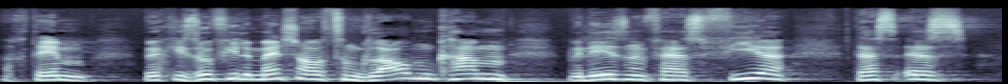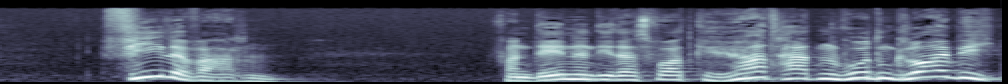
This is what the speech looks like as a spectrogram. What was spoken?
nachdem wirklich so viele Menschen auch zum Glauben kamen, wir lesen in Vers 4, dass es viele waren. Von denen, die das Wort gehört hatten, wurden gläubig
